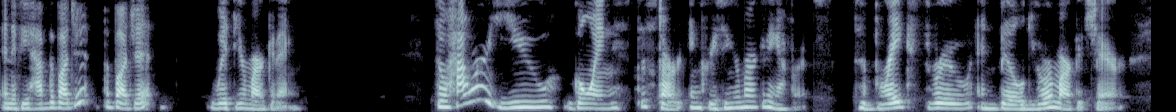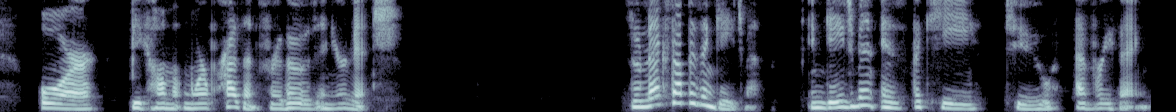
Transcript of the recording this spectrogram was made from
and if you have the budget, the budget with your marketing. So, how are you going to start increasing your marketing efforts to break through and build your market share or become more present for those in your niche? So, next up is engagement. Engagement is the key to everything.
